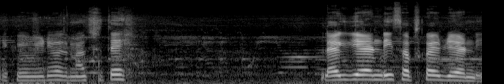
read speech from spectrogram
మీకు వీడియో నచ్చితే లైక్ చేయండి సబ్స్క్రైబ్ చేయండి.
